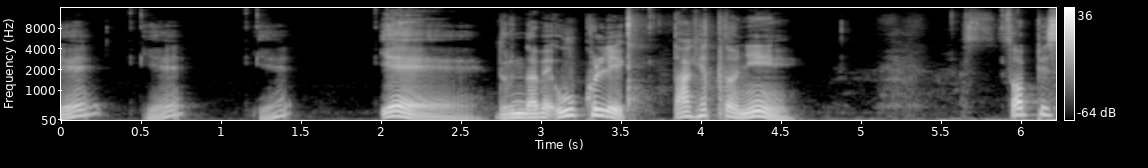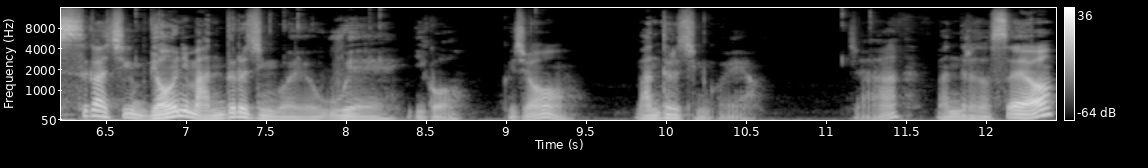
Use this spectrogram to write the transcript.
얘, 얘, 얘, 예 누른 다음에 우클릭 딱 했더니 서피스가 지금 면이 만들어진 거예요 위에 이거. 그죠? 만들어진 거예요. 자 만들어졌어요.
